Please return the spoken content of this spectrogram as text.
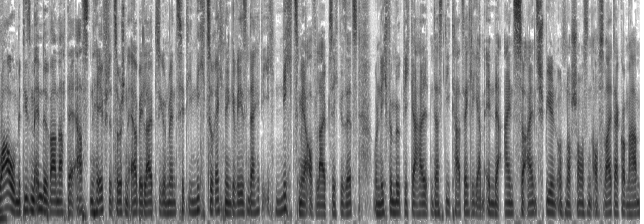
Wow, mit diesem Ende war nach der ersten Hälfte zwischen RB Leipzig und Man City nicht zu rechnen gewesen. Da hätte ich nichts mehr auf Leipzig gesetzt und nicht für möglich gehalten, dass die tatsächlich am Ende eins zu eins spielen und noch Chancen aufs Weiterkommen haben.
